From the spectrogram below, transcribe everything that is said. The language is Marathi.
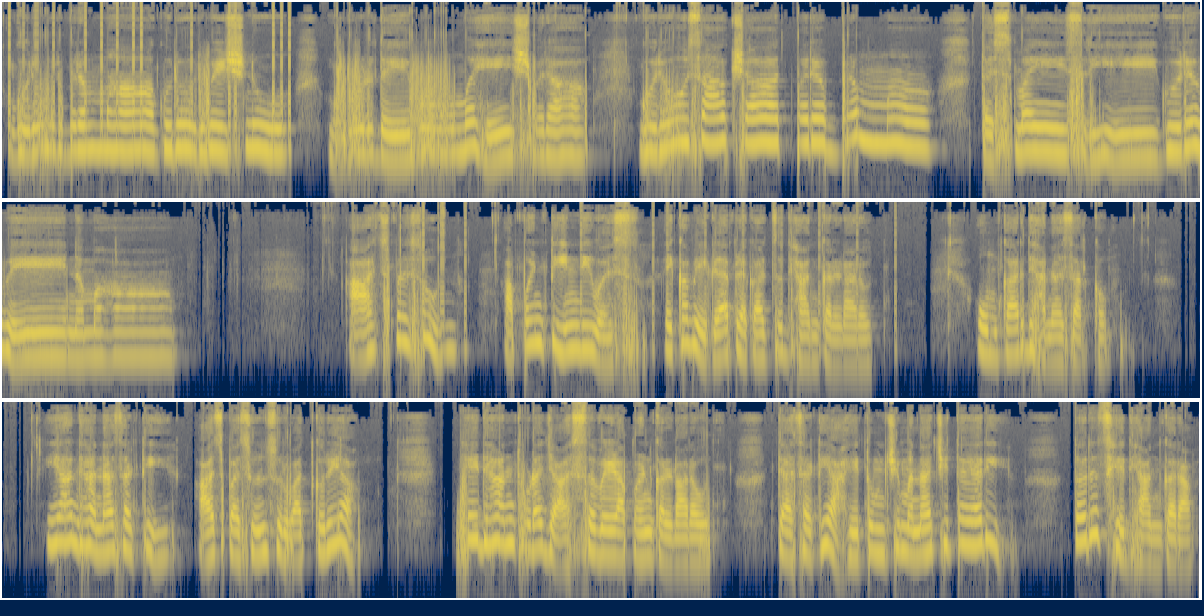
गुरुर् ब्रह्मा गुरुर्विष्णू गुरुर्देव महेश्वरा गुरु साक्षात परब्रह्म तस्मै श्री गुरवे नमहा आजपासून आपण तीन दिवस एका वेगळ्या प्रकारचं ध्यान करणार आहोत. ओंकार ध्यानासारखं. या ध्यानासाठी आजपासून सुरुवात करूया. हे ध्यान थोडा जास्त वेळ आपण करणार आहोत. त्यासाठी आहे तुमची मनाची तयारी. तरच हे ध्यान करा.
